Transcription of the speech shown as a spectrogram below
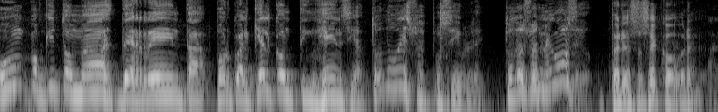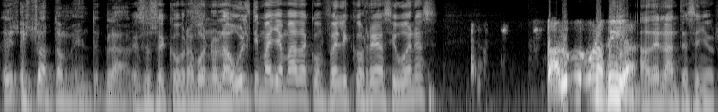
un poquito más de renta por cualquier contingencia. Todo eso es posible. Todo eso es negocio. Pero eso se cobra. Exactamente, claro. Eso se cobra. Bueno, la última llamada con Félix Correa, ¿sí buenas? Saludos, buenos días. Adelante, señor.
